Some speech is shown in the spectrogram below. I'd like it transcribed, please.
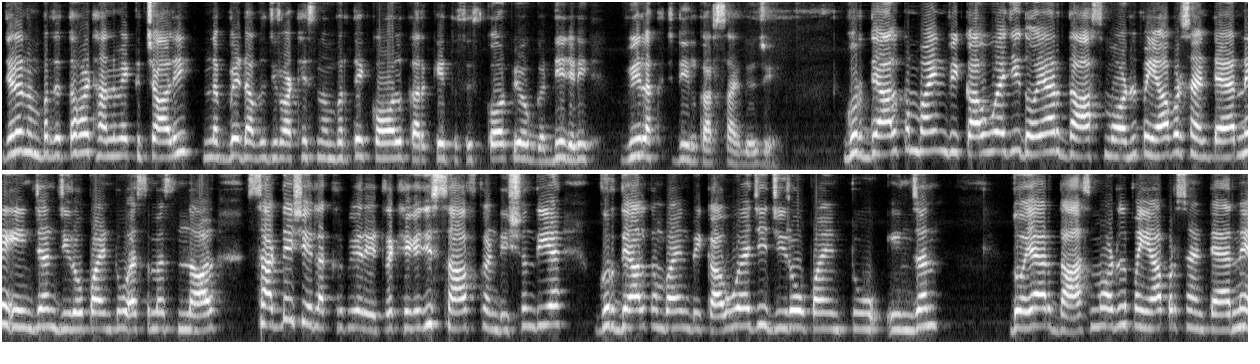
ਜਿਹੜਾ ਨੰਬਰ ਦਿੱਤਾ ਹੋਇਆ 9814 90008 ਇਸ ਨੰਬਰ ਤੇ ਕਾਲ ਕਰਕੇ ਤੁਸੀਂ ਸਕੋਰਪੀਓ ਗੱਡੀ ਹੈ ਜਿਹੜੀ 20 ਲੱਖ ਚ ਡੀਲ ਕਰ ਸਕਦੇ ਹੋ ਜੀ। ਗੁਰਦਿਆਲ ਕੰਬਾਈਨ ਵਿਕਾਊ ਹੈ ਜੀ। 2010 ਮਾਡਲ 50% ਟਾਇਰ ਨੇ, ਇੰਜਨ 0.2 ਐਸਐਮਐਸ ਨਾਲ 6.5 ਲੱਖ ਰੁਪਏ ਰੇਟ ਰੱਖੇਗੇ ਜੀ। ਸਾਫ਼ ਕੰਡੀਸ਼ਨ ਦੀ ਹੈ। ਗੁਰਦਿਆਲ ਕੰਬਾਈਨ ਵਿਕਾਊ ਹੈ ਜੀ 0.2 ਇੰਜਨ। 2010 ਮਾਡਲ 50% ਟਾਇਰ ਨੇ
